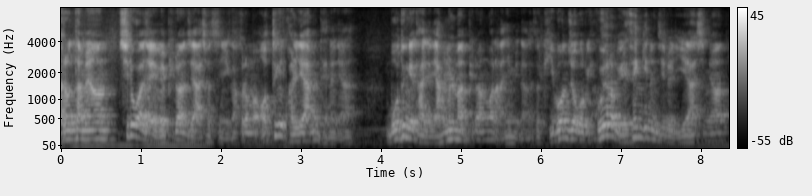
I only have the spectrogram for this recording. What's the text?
그렇다면 치료가 이제 왜 필요한지 아셨으니까 그러면 어떻게 관리하면 되느냐? 모든 게 다 약물만 필요한 건 아닙니다. 그래서 기본적으로 고혈압이 왜 생기는지를 이해하시면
